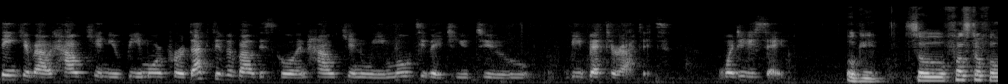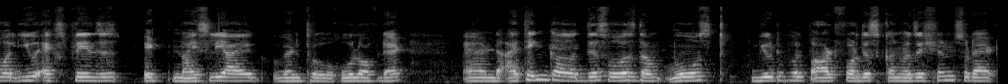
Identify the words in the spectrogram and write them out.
think about how can you be more productive about this goal and how can we motivate you to be better at it. What do you say? Okay, so first of all, you explained it nicely. I went through whole of that, and I think uh, this was the most beautiful part for this conversation, so that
